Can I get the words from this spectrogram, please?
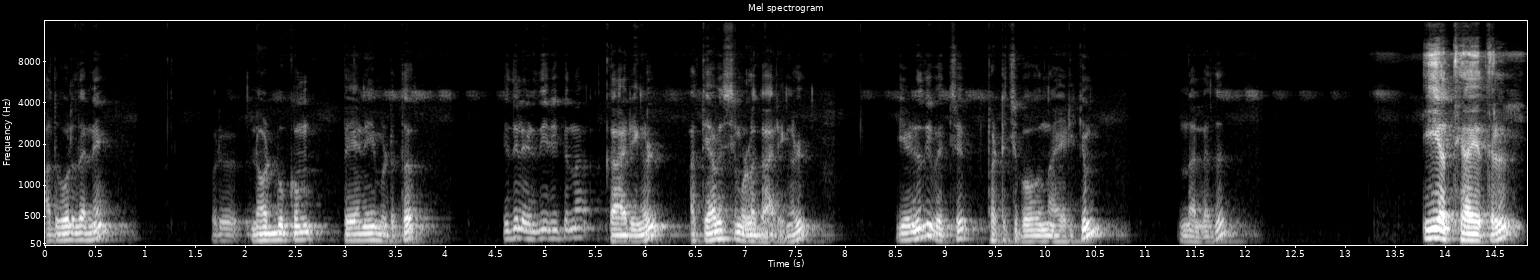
അതുപോലെ തന്നെ ഒരു നോട്ട്ബുക്കും പേനയും എടുത്ത് ഇതിൽ എഴുതിയിരിക്കുന്ന കാര്യങ്ങൾ അത്യാവശ്യമുള്ള കാര്യങ്ങൾ എഴുതി വെച്ച് പഠിച്ചു പോകുന്നതായിരിക്കും നല്ലത്. ഈ അധ്യായത്തിൽ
